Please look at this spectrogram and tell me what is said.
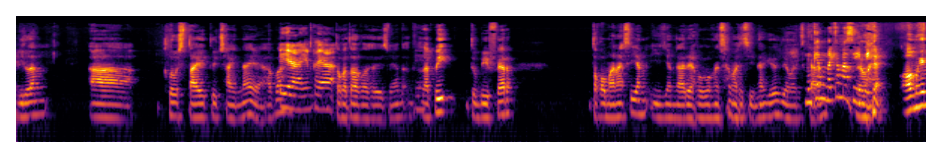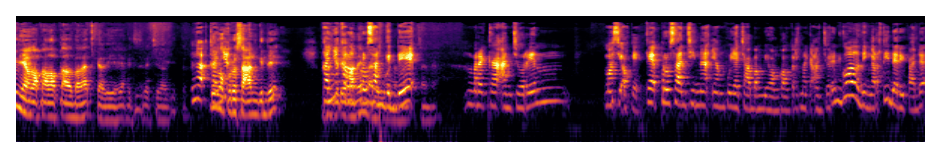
bilang uh, close tie to China ya apa? Iya, yang kayak toko-toko close to China. Iya. Tapi to be fair, toko mana sih yang yang nggak ada hubungan sama Cina gitu zaman mungkin sekarang? mereka masih Yang ini. Oh mungkin yang lokal-lokal banget kali ya, yang kecil-kecil gitu. Enggak, Tapi kayaknya perusahaan gede, kayaknya kalau perusahaan gede, China? mereka ancurin masih oke. Kayak perusahaan Cina yang punya cabang di Hong Kong terus mereka ancurin, gue lebih ngerti daripada.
